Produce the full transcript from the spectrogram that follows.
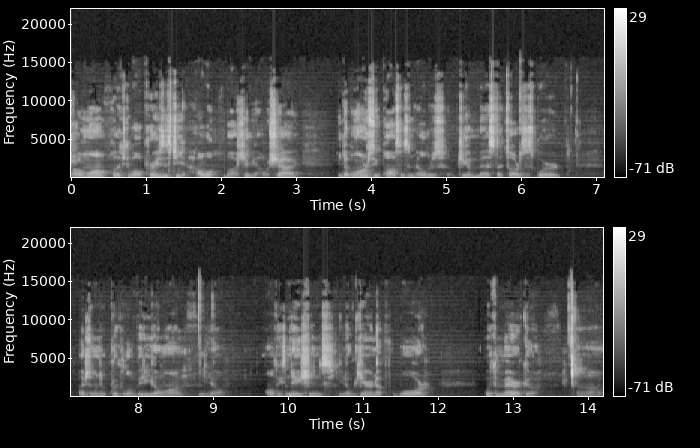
Shalom. I'd like to give all praises to Yahweh, Ba'ashem Yahweh Shai, and double honors to the apostles and elders of GMS that taught us this word. I just want to do a quick little video on, you know, all these nations, you know, gearing up for war with America. Um,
